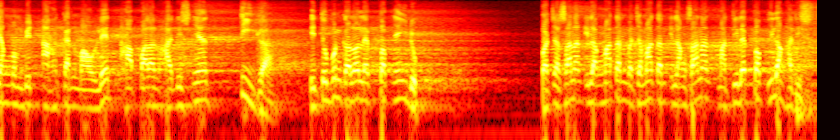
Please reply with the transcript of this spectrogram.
Yang membid'ahkan maulid hafalan hadisnya 3 itu pun kalau laptopnya hidup baca sanat hilang matan baca matan hilang sanat mati laptop hilang hadis.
